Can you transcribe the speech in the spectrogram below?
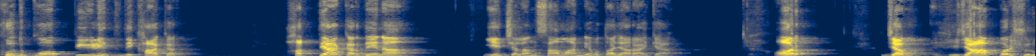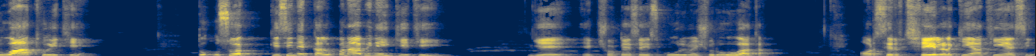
खुद को पीड़ित दिखाकर हत्या कर देना, ये चलन सामान्य होता जा रहा है क्या? और जब हिजाब पर शुरुआत हुई थी तो उस वक्त किसी ने कल्पना भी नहीं की थी। ये एक छोटे से स्कूल में शुरू हुआ था और सिर्फ़ छह लड़कियाँ थी ऐसी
